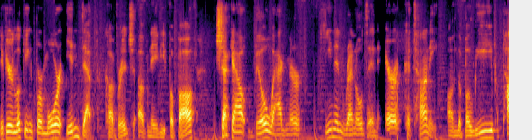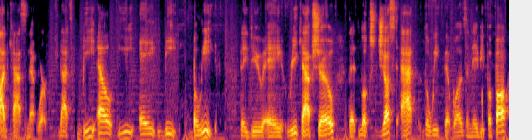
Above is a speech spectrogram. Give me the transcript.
If you're looking for more in-depth coverage of Navy football, check out Bill Wagner Keenan Reynolds and Eric Katani on the Believe Podcast Network. That's B L E A V, Bleav. They do a recap show that looks just at the week that was in Navy football.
